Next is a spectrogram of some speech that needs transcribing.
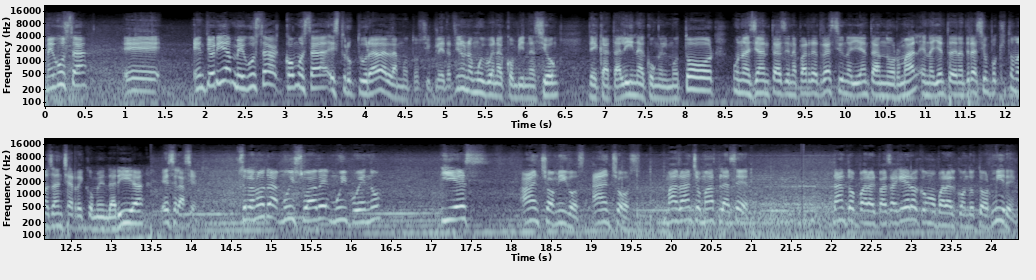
Me gusta, eh, en teoría me gusta cómo está estructurada la motocicleta. Tiene una muy buena combinación de Catalina con el motor, unas llantas en la parte de atrás y una llanta normal, en la llanta delantera así un poquito más ancha recomendaría, es el asiento. Se lo nota muy suave, muy bueno, y es ancho amigos, anchos, más ancho, más placer, tanto para el pasajero como para el conductor. Miren,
